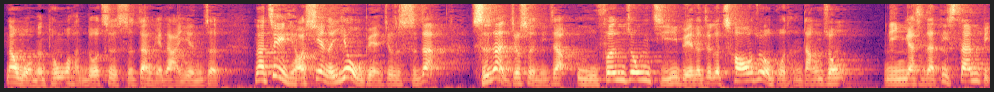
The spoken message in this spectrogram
那我们通过很多次实战给大家验证。那这条线的右边就是实战，实战就是你在五分钟级别的这个操作过程当中，你应该是在第三笔，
